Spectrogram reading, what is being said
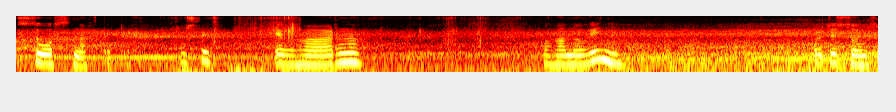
В соснах таких. Бачите, як гарно. Погано видно. Проти сонця.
